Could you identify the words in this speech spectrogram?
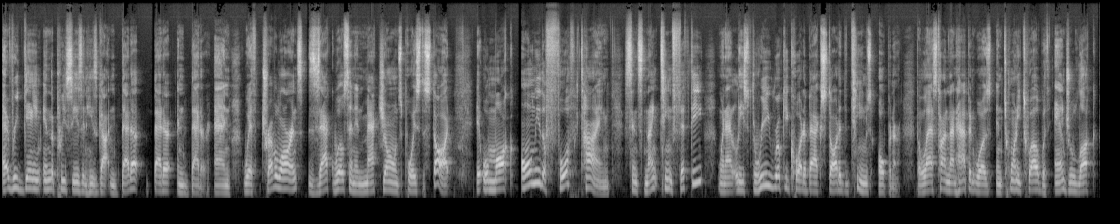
every game in the preseason, he's gotten better, better, and better. And with Trevor Lawrence, Zach Wilson, and Mac Jones poised to start, it will mark only the fourth time since 1950 when at least three rookie quarterbacks started the team's opener. The last time that happened was in 2012 with Andrew Luck,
